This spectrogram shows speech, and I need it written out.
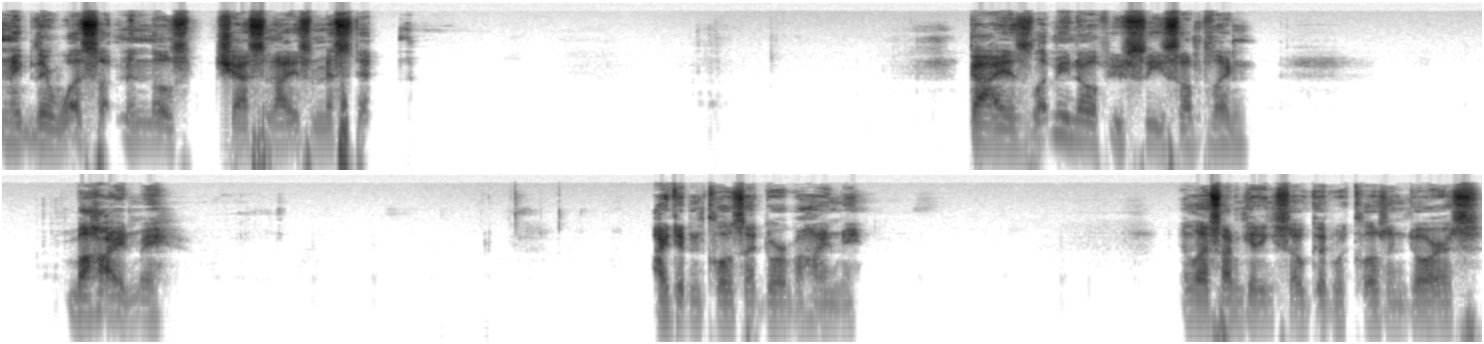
maybe there was something in those chests and I just missed it. Guys, let me know if you see something behind me. I didn't close that door behind me. Unless I'm getting so good with closing doors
